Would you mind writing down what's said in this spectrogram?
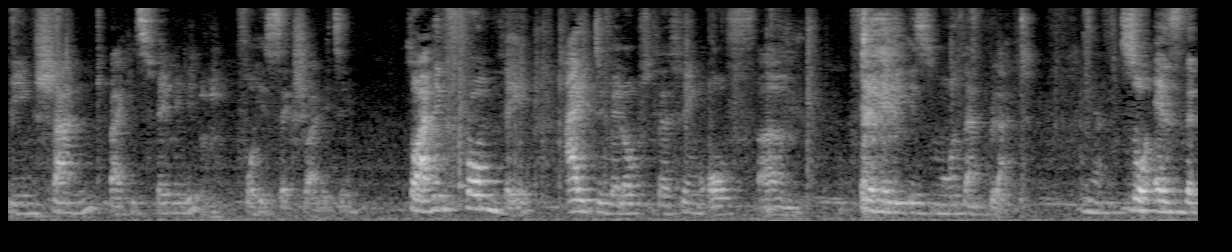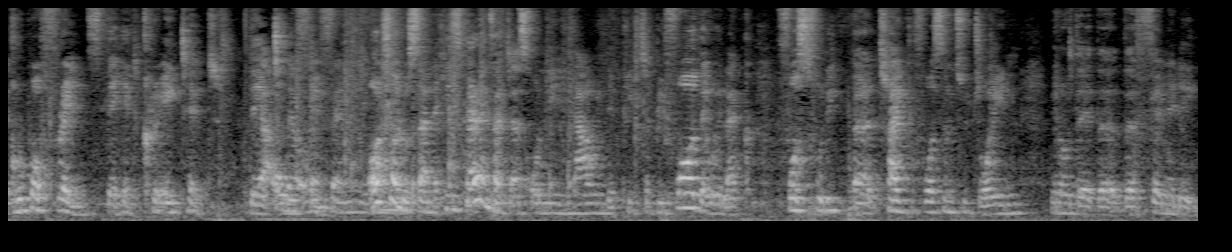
being shunned by his family for his sexuality so I think from there I developed the thing of um, family is more than blood so as the group of friends they had created their own their own family family also, Lusanda, his parents are just only now in the picture. Before, they were like forcefully uh, trying to force him to join, you know, the, the, the family.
